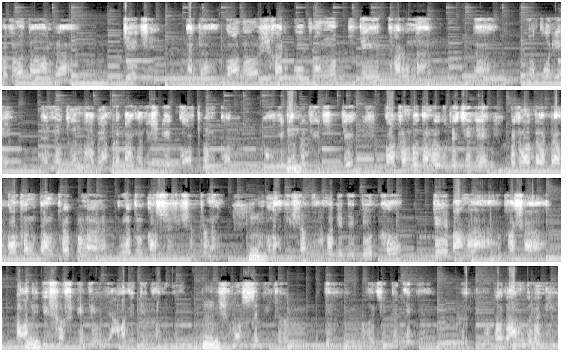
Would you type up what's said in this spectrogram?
প্রথমত আমরা চেয়েছি একটা গণ সার্বভৌমত্বের ধারণা উপরে নতুন ভাবে আমরা বাংলাদেশকে গঠন করে এটা আমরা চেয়েছি যে গঠন বলতে আমরা বুঝেছি যে প্রথমত একটা গঠনতন্ত্র প্রণয়ন নতুন কনস্টিটিউশন প্রণয়ন এবং একই সঙ্গে আমাদের যে দীর্ঘ যে বাংলা ভাষা আমাদের যে সংস্কৃতি আমাদের যে সমস্ত কিছু বৈচিত্র্য থেকে উপাদানগুলো নিয়ে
